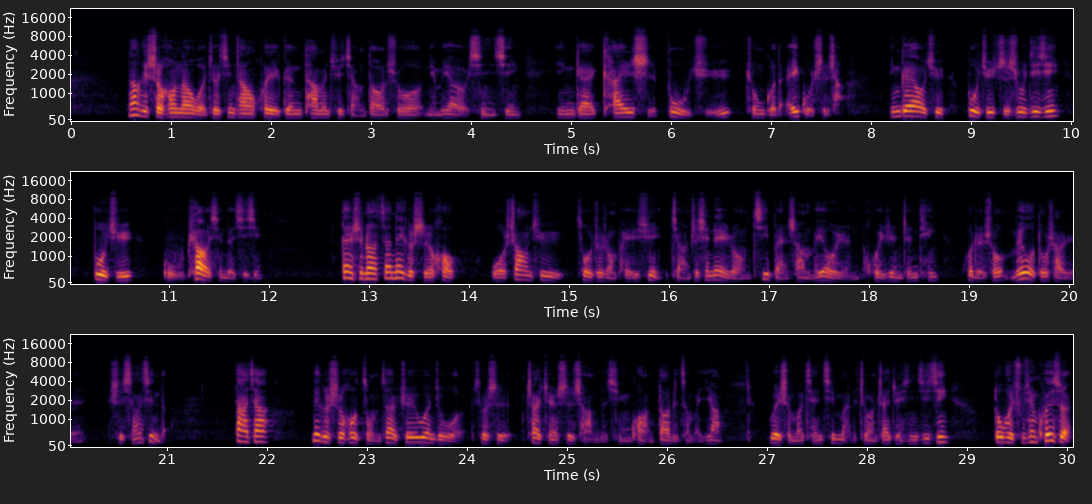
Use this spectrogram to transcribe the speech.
那个时候呢，我就经常会跟他们去讲到说，你们要有信心，应该开始布局中国的 A 股市场，应该要去布局指数基金，布局股票型的基金。但是呢，在那个时候，我上去做这种培训，讲这些内容，基本上没有人会认真听，或者说没有多少人是相信的。大家那个时候总在追问着我，就是债券市场的情况到底怎么样。为什么前期买的这种债券型基金都会出现亏损？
